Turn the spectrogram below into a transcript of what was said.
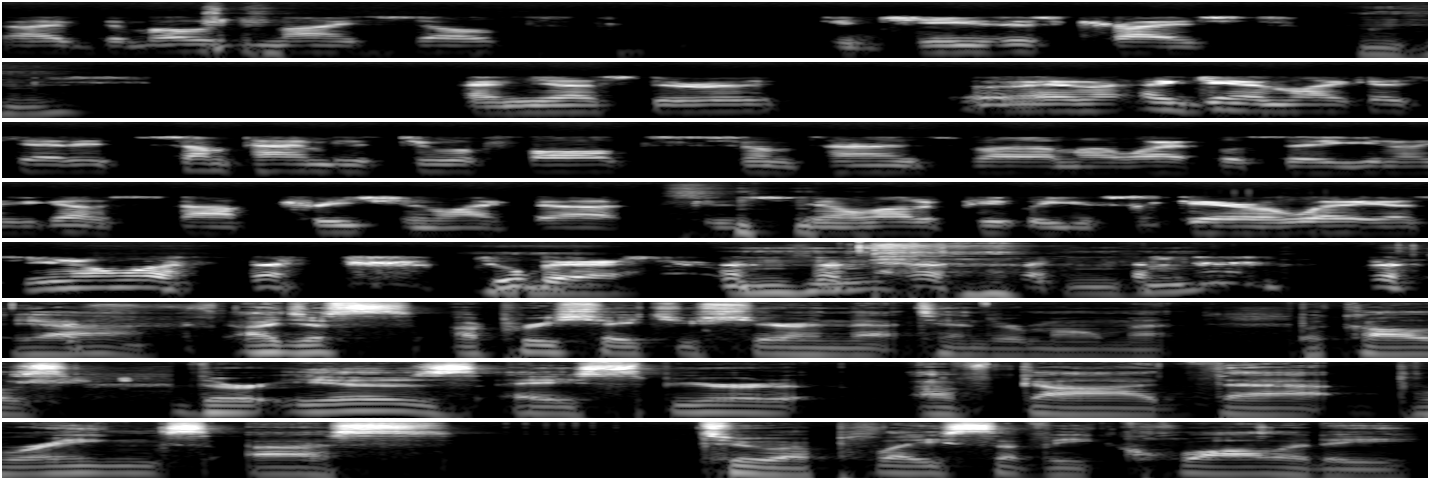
I I've devoted myself to Jesus Christ, Mm-hmm. and yes, there. is- And again, like I said, it's sometimes it's to a fault. Sometimes uh, my wife will say, you know, you got to stop preaching like that because you know a lot of people you scare away. I say, you know what? Too bad. Mm-hmm. hmm Yeah. I just appreciate you sharing that tender moment because there is a spirit of God that brings us to a place of equality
